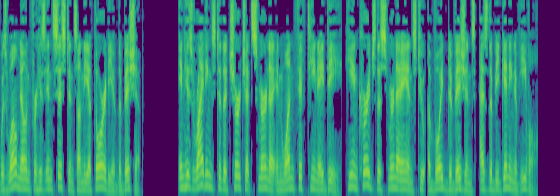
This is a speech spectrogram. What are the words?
was well known for his insistence on the authority of the bishop. In his writings to the church at Smyrna in 115 AD, he encouraged the Smyrnaeans to avoid divisions, as the beginning of evil.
